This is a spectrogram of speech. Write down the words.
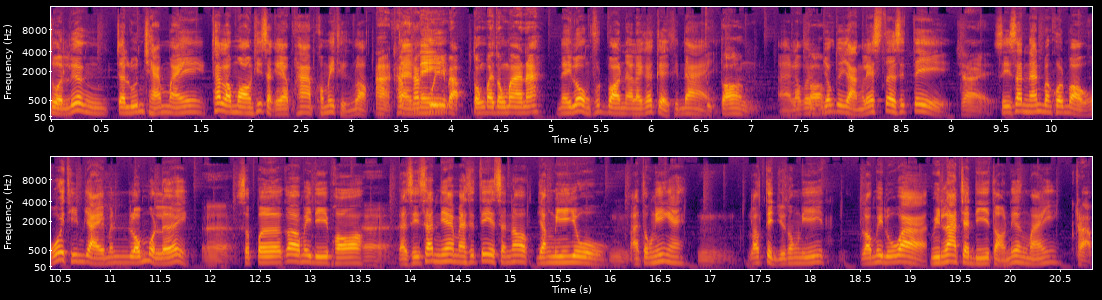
ส่วนเรื่องจะลุ้นแชมป์ไหม ถ้าเรามองที่ศักยภาพเขาไม่ถึงหรอกอะถ้าแต่ถ้าในคุยแบบตรงไปตรงมานะ ในโลกฟุตบอลอะไรก็เกิดขึ้นได้ ถูกต้องอ่าเราก็ถูกต้องยกตัวอย่างเลสเตอร์ซิตี้ใช่ซีซั่นนั้นบางคนบอกโอ้ยทีมใหญ่มันล้มหมดเลยเออสเปอร์ก็ไม่ดีพอเออแต่ซีซั่นเนี้แมนซิตี้ซันนอกยังมีอยู่อืมอะตรงนี้ไงอืมเราติดอยู่ตรงนี้ เราไม่รู้ว่าวิลล่าจะดีต่อเนื่องไหมครับ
